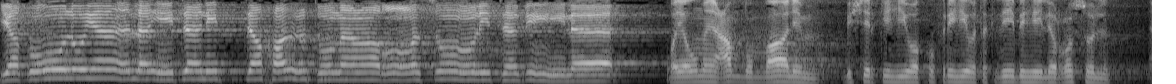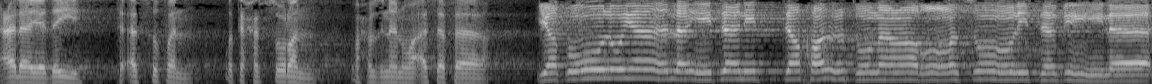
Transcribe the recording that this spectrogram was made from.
يقول يا ليتني اتخذت مع الرسول سبيلا. ويوم يعض الظالم بشركه وكفره وتكذيبه للرسل على يديه تاسفا وتحسرا وحزنا واسفا. يقول يا ليتني اتخذت مع الرسول سبيلا.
